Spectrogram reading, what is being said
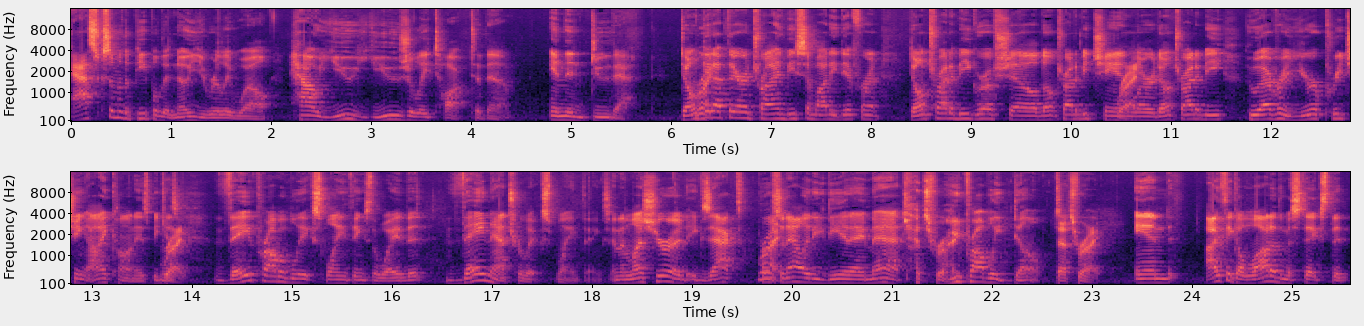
ask some of the people that know you really well how you usually talk to them, and then do that. Don't Right. get up there and try and be somebody different. Don't try to be Groeschel. Don't try to be Chandler. Right. Don't try to be whoever your preaching icon is because Right. they probably explain things the way that they naturally explain things. And unless you're an exact personality DNA match, That's right. you probably don't. That's right. And I think a lot of the mistakes that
